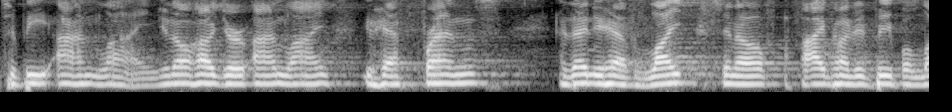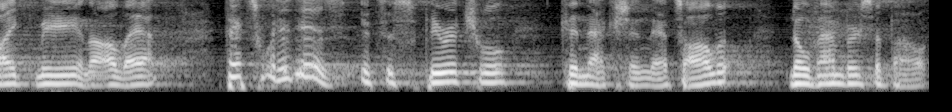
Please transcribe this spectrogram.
to be online. You know how you're online, you have friends, and then you have likes, you know, 500 people like me and all that. That's what it is. It's a spiritual connection. That's all November's about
